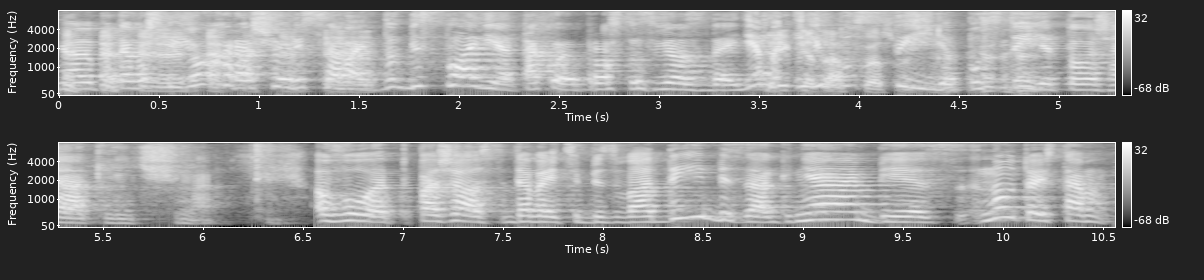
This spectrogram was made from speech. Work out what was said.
Потому что ее хорошо рисовать. Ну, без планет такое просто звездное небо. И пустыня. Пустыня тоже отлично. Вот, пожалуйста, давайте без воды, без огня, без... Ну, то есть там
